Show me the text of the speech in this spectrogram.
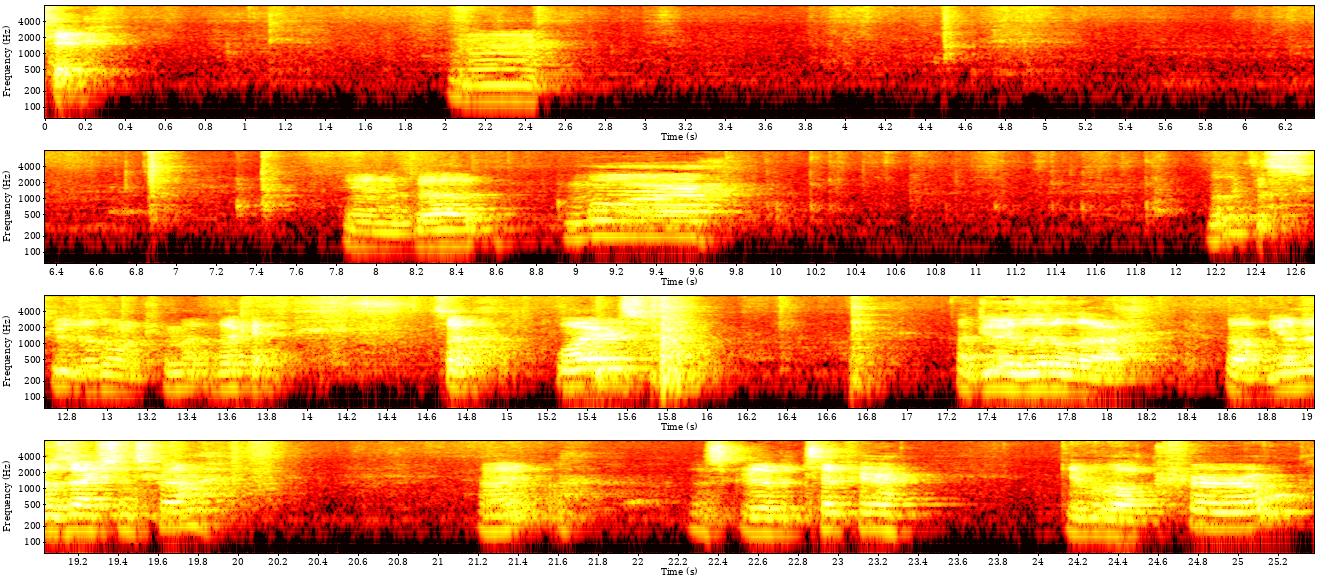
Okay. Mm. And about more. I like the screw doesn't want to come. Okay. So, wires. I'll do a little, uh, little needle nose action to them. Alright. Just grab the tip here. Give it a little curl.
